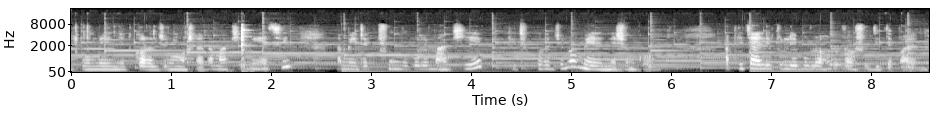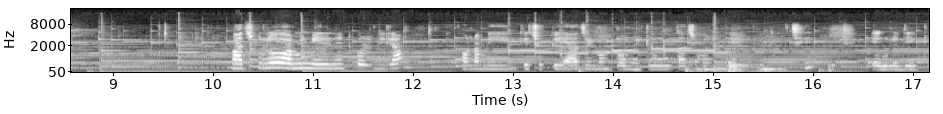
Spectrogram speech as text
একটু ম্যারিনেট করার জন্য মশলাটা মাখিয়ে নিয়েছি। আমি এটাকে সুন্দর করে মাখিয়ে কিছুক্ষণের জন্য ম্যারিনেশন করব। আপনি চাইলে একটু লেবু রসও দিতে পারেন। মাছগুলো আমি ম্যারিনেট করে নিলাম। এখন আমি কিছু পেঁয়াজ এবং টমেটো, কাঁচামরিচ নিয়েছি। এগুলো দিয়ে একটু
